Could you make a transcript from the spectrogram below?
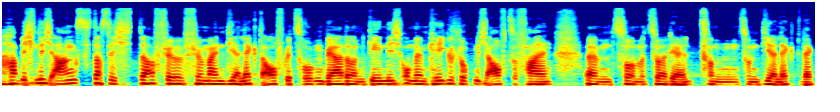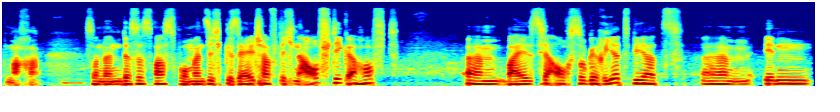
habe ich nicht Angst, dass ich dafür für meinen Dialekt aufgezogen werde und gehe nicht, um im Kegelclub nicht aufzufallen, ähm, zum, zur, der, zum, zum Dialekt wegmache. Mhm. Sondern das ist was, wo man sich gesellschaftlichen Aufstieg erhofft, ähm, weil es ja auch suggeriert wird ähm, in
